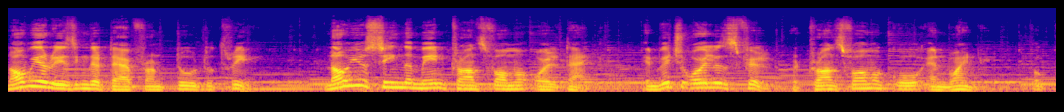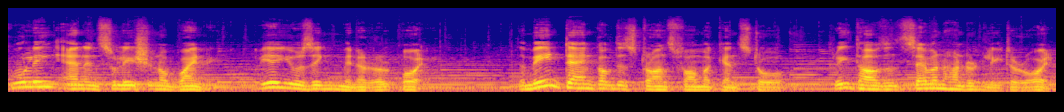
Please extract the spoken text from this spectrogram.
Now we are raising the tap from 2 to 3. Now you are seeing the main transformer oil tank in which oil is filled with transformer core and winding. For cooling and insulation of winding, we are using mineral oil. The main tank of this transformer can store 3700 liter oil.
